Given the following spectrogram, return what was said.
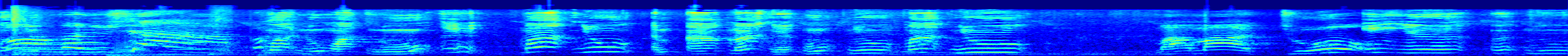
Oh, madu siapa? Mak nyu, mak nyu. Eh, mak nyu. M A mak ya, u nyu, mak nyu. Mak maju. Iya, mak nyu.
